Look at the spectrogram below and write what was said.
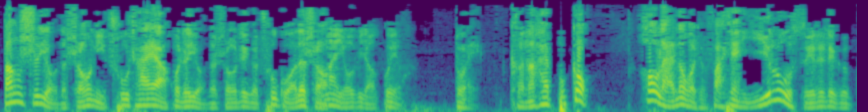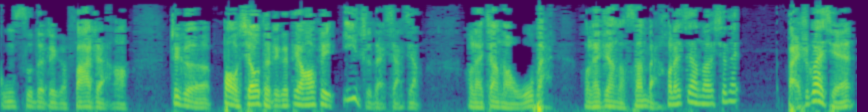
当时有的时候你出差呀、或者有的时候这个出国的时候，漫游比较贵嘛。对，可能还不够。后来呢，我就发现一路随着这个公司的这个发展啊，这个报销的这个电话费一直在下降，后来降到五百，后来降到三百，后来降到现在百十块钱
